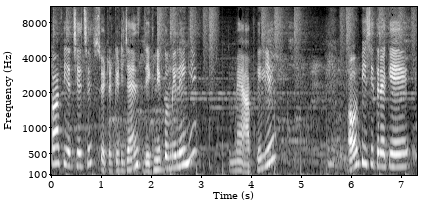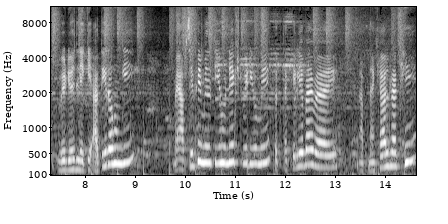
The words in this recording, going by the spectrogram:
काफ़ी अच्छे अच्छे स्वेटर के डिज़ाइंस देखने को मिलेंगे। तो मैं आपके लिए और भी इसी तरह के वीडियोज़ लेके आती रहूँगी। मैं आपसे फिर मिलती हूँ नेक्स्ट वीडियो में। तब तक के लिए बाय बाय अपना ख्याल रखें।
